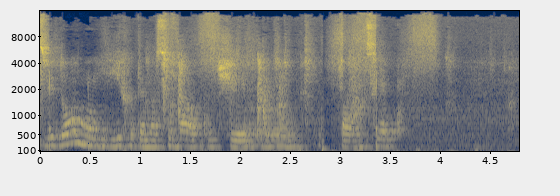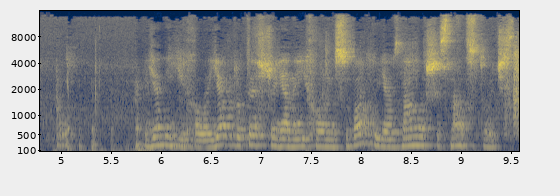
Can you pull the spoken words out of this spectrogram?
Свідомо їхати на собаку чи е, там це. Я не їхала. Я про те, що я не їхала на собаку, я знала 16 числа.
